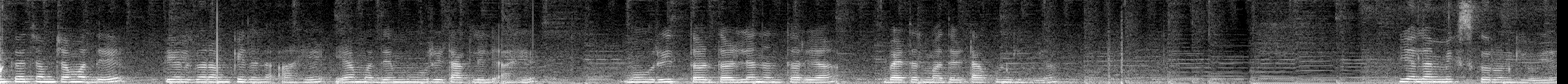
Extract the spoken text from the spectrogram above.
एका चमच्यामध्ये तेल गरम केलेलं आहे. यामध्ये मोहरी टाकलेली आहे. मोहरी तडतडल्यानंतर या बॅटरमध्ये टाकून घेऊया. याला मिक्स करून घेऊया.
